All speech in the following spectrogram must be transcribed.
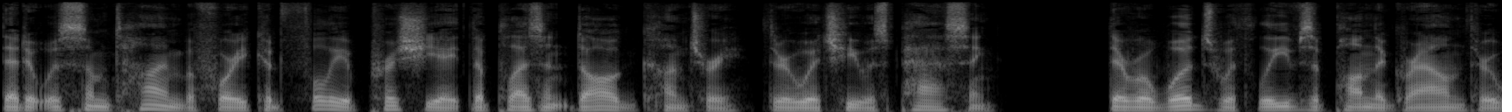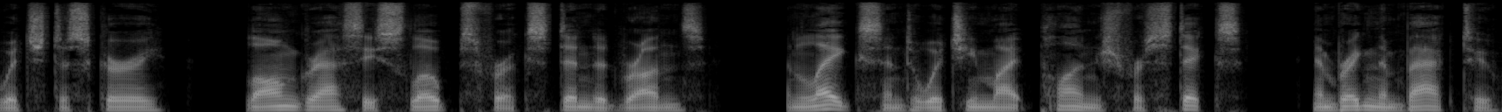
that it was some time before he could fully appreciate the pleasant dog country through which he was passing. There were woods with leaves upon the ground through which to scurry, long grassy slopes for extended runs, and lakes into which he might plunge for sticks and bring them back to.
